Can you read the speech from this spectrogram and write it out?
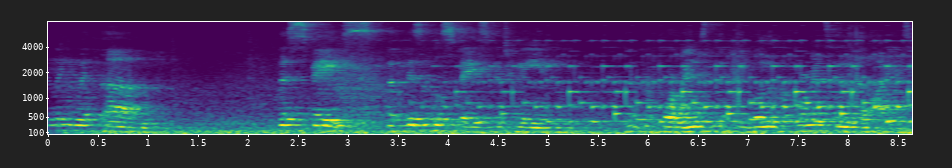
Dealing with um, the space, the physical space between the performance, the people in the performance, and the audience.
